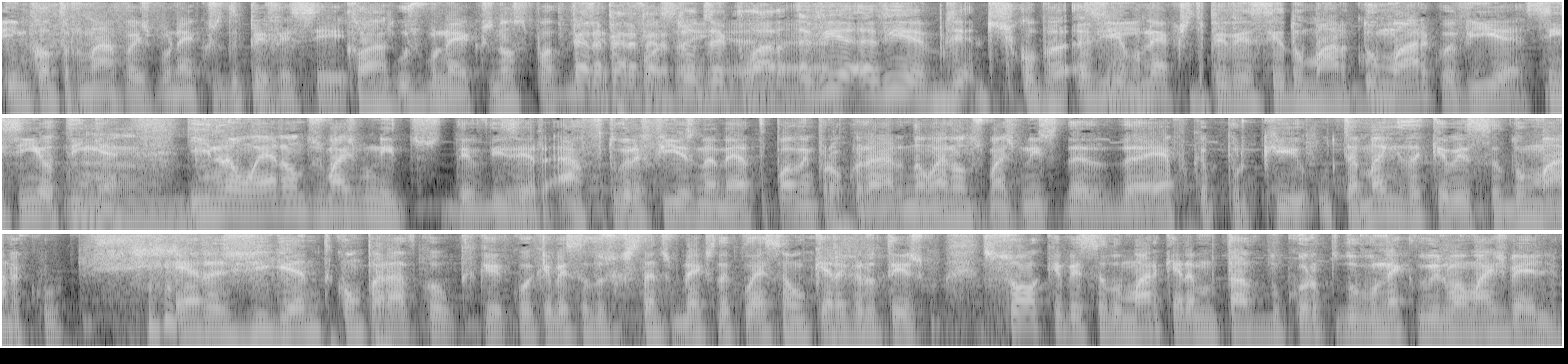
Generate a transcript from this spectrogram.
incontornáveis bonecos de PVC. Claro. Os bonecos não se pode dizer. Espera, espera, estou a dizer claro. Uh... Havia, havia, desculpa, havia sim. bonecos de PVC do Marco. Do Marco havia, sim, sim, eu tinha. Hum. E não eram dos mais bonitos, devo dizer. Há fotografias na net, podem procurar, não eram dos mais bonitos da, da época, porque o tamanho da cabeça do Marco era gigante comparado com, com, a cabeça dos restantes bonecos da coleção, que era grotesco. Só a cabeça do Marco era metade do corpo do boneco do irmão mais velho.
